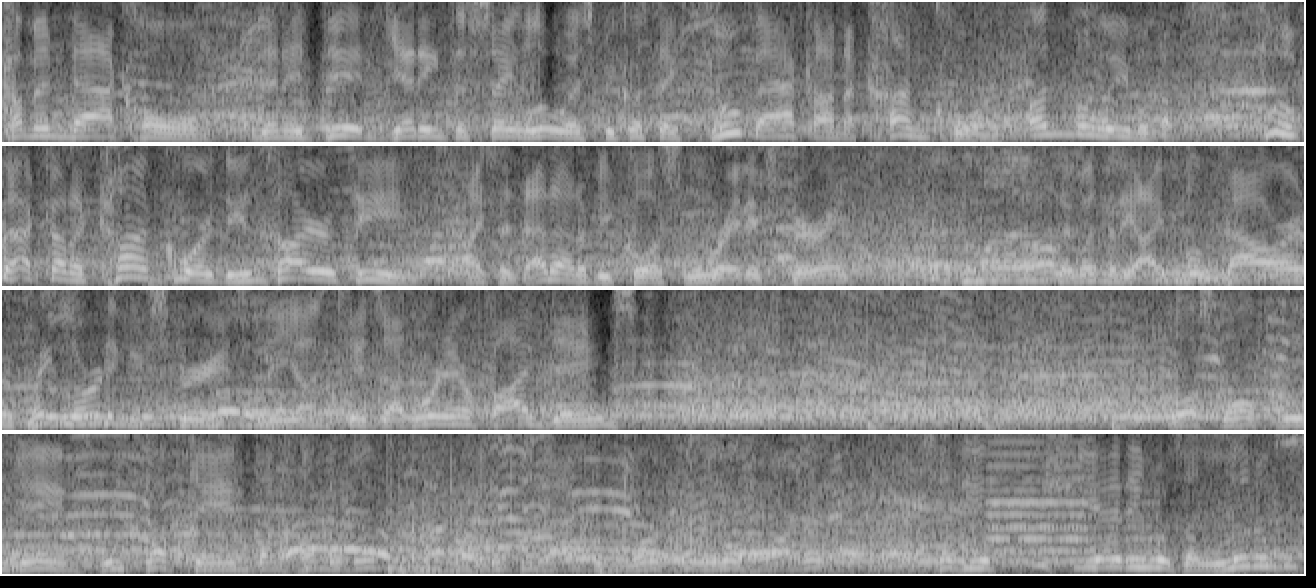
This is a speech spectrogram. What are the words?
coming back home, than it did getting to St. Louis because they flew back on a Concorde. Unbelievable. Flew back on a Concorde, the entire team. I said, that ought to be costly. Great experience. Well, they went to the Eiffel Tower. A great learning experience for the young kids. We're there five days. Lost all three games. Three tough games. That humbled them. They had to come back and work a little harder. Said the officiating was a little bit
